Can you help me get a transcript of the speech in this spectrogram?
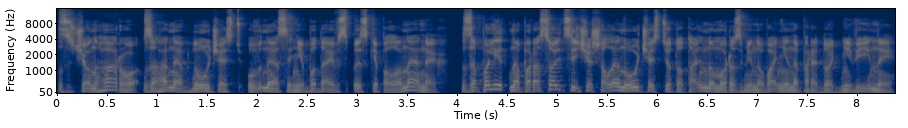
з Чонгару, за ганебну участь у внесенні бодай в списки полонених, за політ на парасольці чи шалену участь у тотальному розмінуванні напередодні війни.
